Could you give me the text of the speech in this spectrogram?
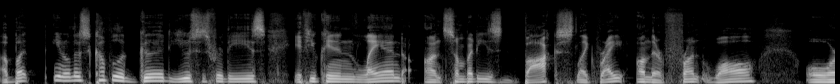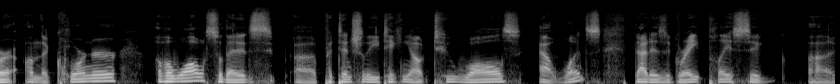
Uh, but you know, there's a couple of good uses for these. If you can land on somebody's box, like right on their front wall or on the corner of a wall, so that it's uh, potentially taking out two walls at once, that is a great place to uh,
